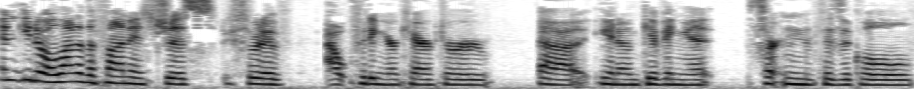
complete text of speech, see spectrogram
And, you know, a lot of the fun is just sort of outfitting your character, uh, you know, giving it certain physical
